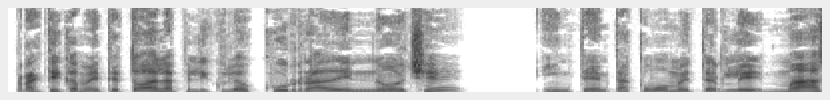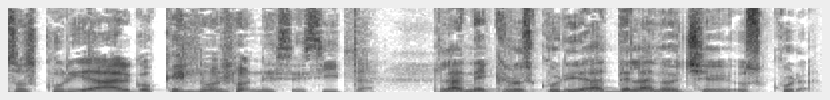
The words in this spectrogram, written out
prácticamente toda la película ocurra de noche, intenta como meterle más oscuridad a algo que no lo necesita. la necroscuridad de la noche oscura.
